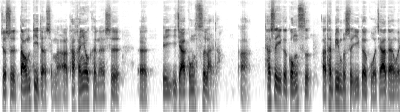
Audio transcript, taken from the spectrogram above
就是当地的什么啊，它很有可能是呃一一家公司来的啊，它是一个公司啊，它并不是一个国家单位。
